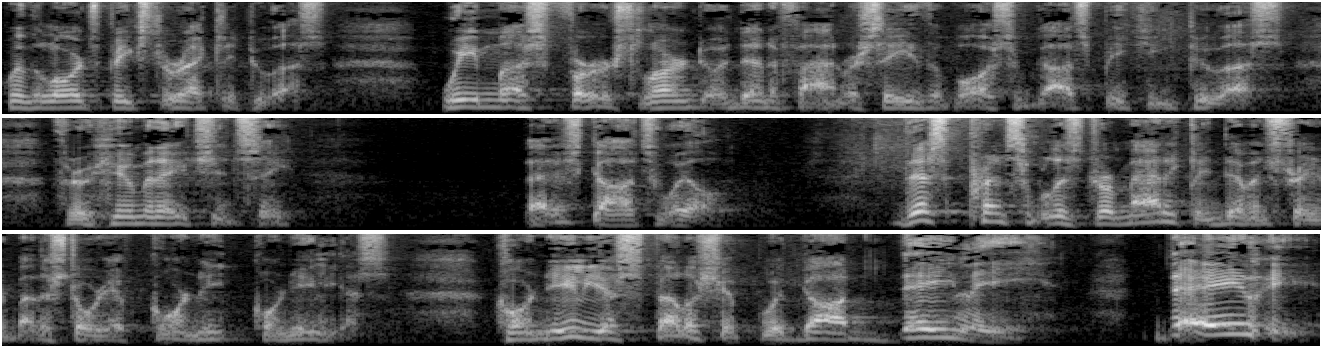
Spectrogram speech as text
when the Lord speaks directly to us. We must first learn to identify and receive the voice of God speaking to us through human agency. That is God's will. This principle is dramatically demonstrated by the story of Cornelius. Cornelius fellowship with God daily, daily.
